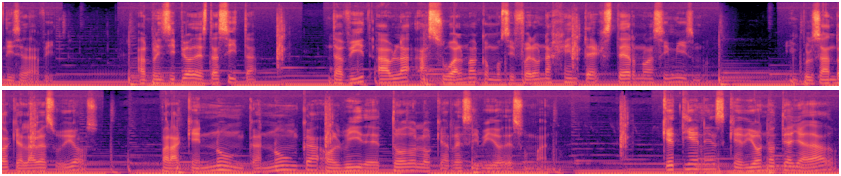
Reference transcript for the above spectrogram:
dice David. Al principio de esta cita, David habla a su alma como si fuera un agente externo a sí mismo, impulsando a que alabe a su Dios, para que nunca, nunca olvide todo lo que ha recibido de su mano. ¿Qué tienes que Dios no te haya dado?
